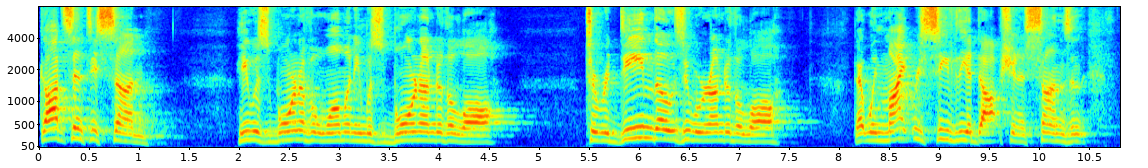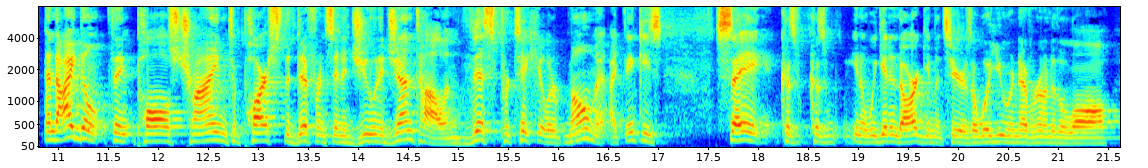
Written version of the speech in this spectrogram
God sent his son he was born of a woman, he was born under the law to redeem those who were under the law, that we might receive the adoption as sons. And, and I don't think Paul's trying to parse the difference in a Jew and a Gentile in this particular moment. I think he's saying, because you know we get into arguments here. is, well, you were never under the law.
